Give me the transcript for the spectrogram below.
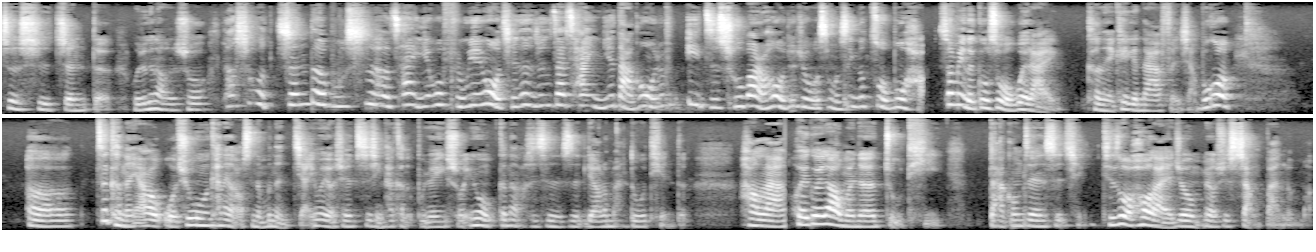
这是真的，我就跟老师说：“老师，我真的不适合餐饮业或服务业，因为我前阵子就是在餐饮业打工，我就一直出包，然后我就觉得我什么事情都做不好。上面的故事我未来可能也可以跟大家分享，不过，呃，这可能要我去问问看那个老师能不能讲，因为有些事情他可能不愿意说，因为我跟那老师真的是聊了蛮多天的。好啦，回归到我们的主题，打工这件事情，其实我后来就没有去上班了嘛。”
